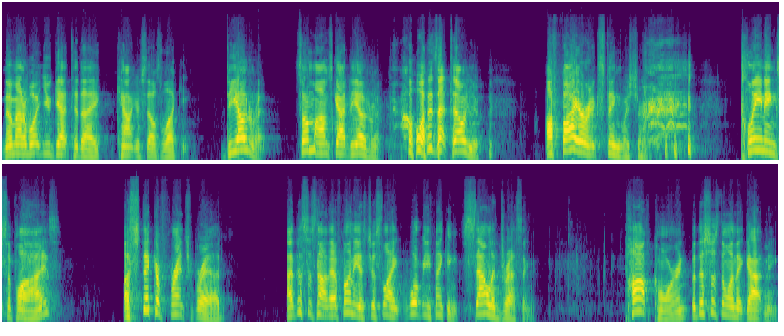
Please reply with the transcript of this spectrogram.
no matter what you get today, count yourselves lucky. Deodorant. Some moms got deodorant. what does that tell you? A fire extinguisher, cleaning supplies, a stick of French bread. Uh, this is not that funny. It's just like, what were you thinking? Salad dressing, popcorn, but this was the one that got me.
